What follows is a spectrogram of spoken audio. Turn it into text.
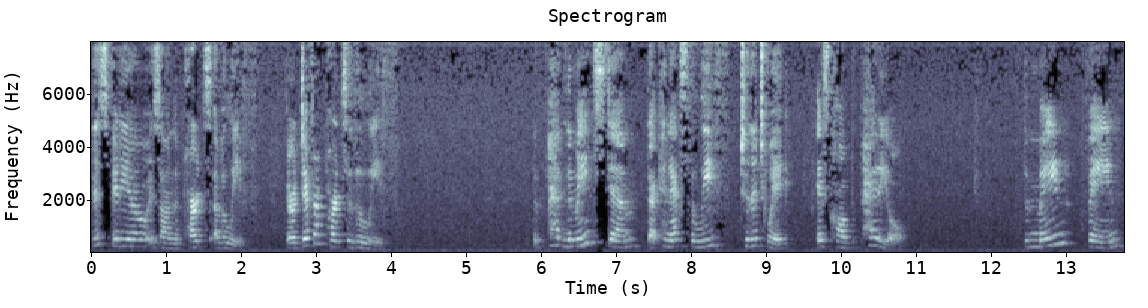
This video is on the parts of a leaf. There are different parts of the leaf. The, the main stem that connects the leaf to the twig is called the petiole. The main vein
